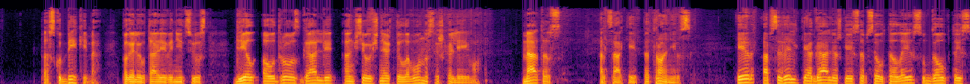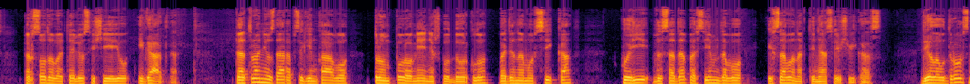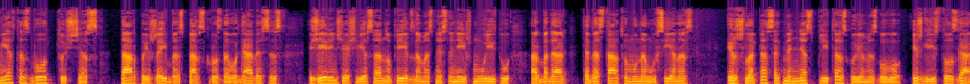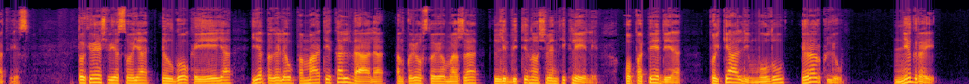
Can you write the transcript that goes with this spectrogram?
Paskubėkime, pagaliau tarė Venicijus, dėl audros gali anksčiau išnešti lavonus iš kalėjimo. Metas, atsakė Petronijus, ir apsivilkė gališkais apsiautalais su gaubtais per sodo vartelius išėjo į gatvę. Petronijus dar apsiginkavo trumpu romėniškų durklų, vadinamų sika, kurį visada pasimdavo į savo naktinės išvykas. Dėl audros miestas buvo tuščias, tarpai žaibas perskrosdavo debesis, žėrinčia šviesa nuplėksdamas neseniai išmūrytų arba dar tebestatomų namų sienas ir šlapes akmeninės plytas, kuriomis buvo išgrįstos gatvės. Tokioje šviesoje ilgokai ėję, jie pagaliau pamatė kalvelę, ant kurios stojo maža libitino šventiklėlį, o papėdėje pulkelį mulų ir arklių. Negrai,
